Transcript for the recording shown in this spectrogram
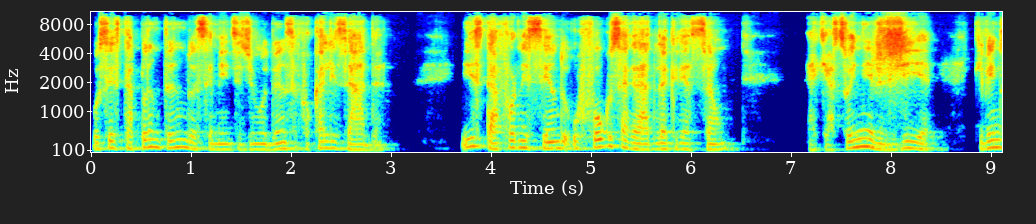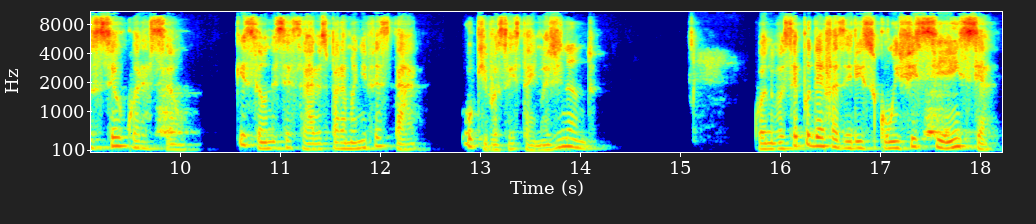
você está plantando as sementes de mudança focalizada e está fornecendo o fogo sagrado da criação. É que a sua energia, que vem do seu coração, que são necessários para manifestar o que você está imaginando. Quando você puder fazer isso com eficiência,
